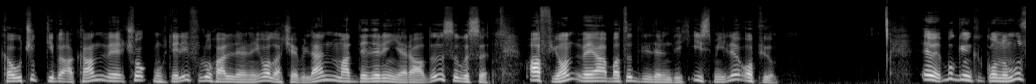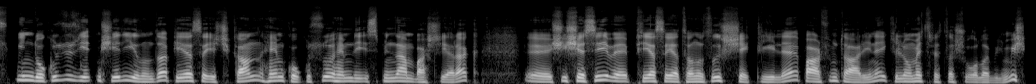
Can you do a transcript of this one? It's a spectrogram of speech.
kauçuk gibi akan ve çok muhtelif ruh hallerine yol açabilen maddelerin yer aldığı sıvısı. Afyon veya batı dillerindeki ismiyle opium. Evet bugünkü konumuz 1977 yılında piyasaya çıkan hem kokusu hem de isminden başlayarak e, şişesi ve piyasaya tanıtılış şekliyle parfüm tarihine kilometre taşı olabilmiş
